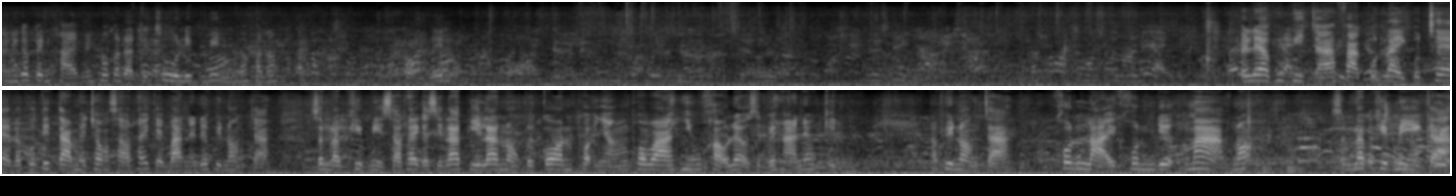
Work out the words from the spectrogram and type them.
อันนี้ก็เป็นขายเป็นพวกกระดาษทิชชู่ลิปบิ้นเนาะคะเนาะของเล่นไปแล้วพี่พี่ๆจ๋าฝากกดไลค์กดแชร์แล้วกดติดตามให้ช่องสาวไทยไก่บ้านในเด้อพี่น้องจ๋าสำหรับคลิปนี้สาวไทยกับศิลาพีล่าน้องไปก่อนเพราะหยังเพราะว่าหิวเขาแล้วสิไปหาแนวกินแล้วพี่น้องจ๋าคนหลายคนเยอะมากเนาะ สำหรับคลิปนี้กัน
